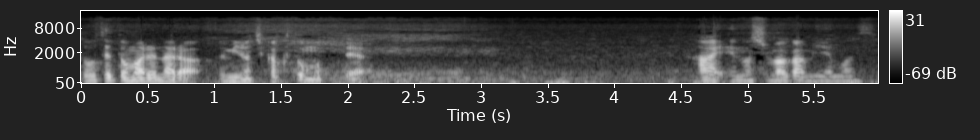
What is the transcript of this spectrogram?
どうせ泊まるなら海の近くと思って、はい、江ノ島が見えます。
